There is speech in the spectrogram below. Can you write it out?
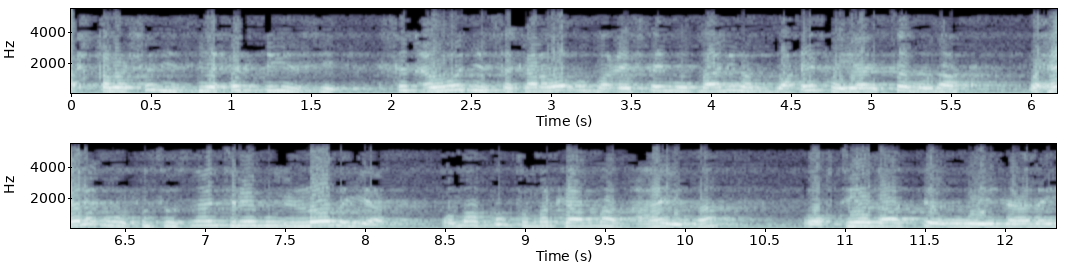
waxqabashadiisi iyo xifdigiisii san awoodiisa kaleba u daciiftay buu qaaliban daciifaya isaguna waxyaala uu xusuusnaan jiray buu iloobaya wamaa kuntu markaa maan ahayna waktiyadaas dee uu weynaaday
